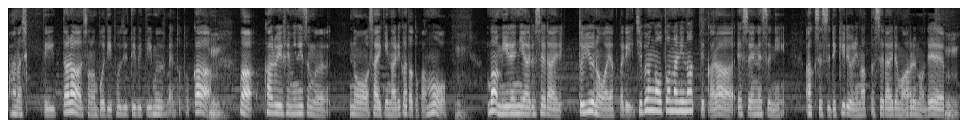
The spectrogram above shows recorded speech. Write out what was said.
話で言ったらそのボディポジティビティムーブメントとか、うん。まあ、軽いフェミニズムの最近のあり方とかも、うんまあ、ミレニアル世代というのはやっぱり自分が大人になってから SNS にアクセスできるようになった世代でもあるので、うん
